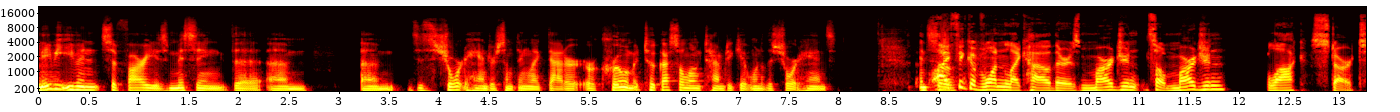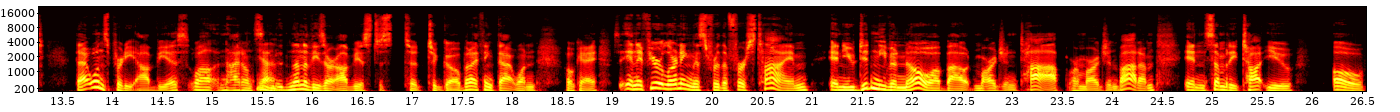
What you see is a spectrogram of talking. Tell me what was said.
maybe even Safari is missing the um, um, this shorthand or something like that, or, or Chrome. It took us a long time to get one of the shorthands. And so I think of one like how there's margin. So margin, block, start. That one's pretty obvious. Well, I don't. Yeah. None of these are obvious to, to to go, but I think that one okay. And if you're learning this for the first time and you didn't even know about margin top or margin bottom, and somebody taught you, oh,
